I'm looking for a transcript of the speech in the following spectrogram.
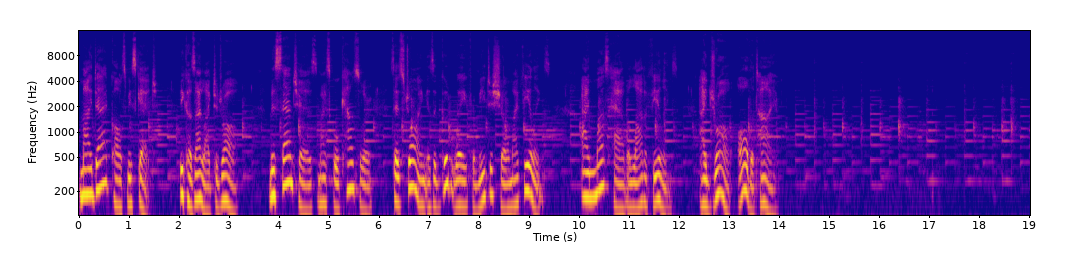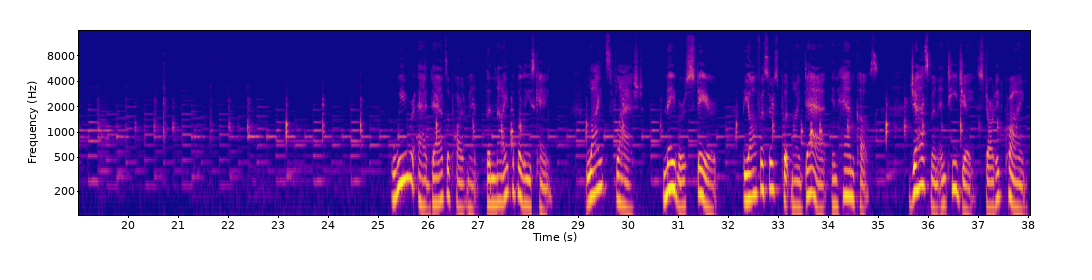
My dad calls me Sketch because I like to draw. Miss Sanchez, my school counselor, says drawing is a good way for me to show my feelings. I must have a lot of feelings. I draw all the time. We were at Dad's apartment the night the police came. Lights flashed. Neighbors stared. The officers put my dad in handcuffs. Jasmine and TJ started crying.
